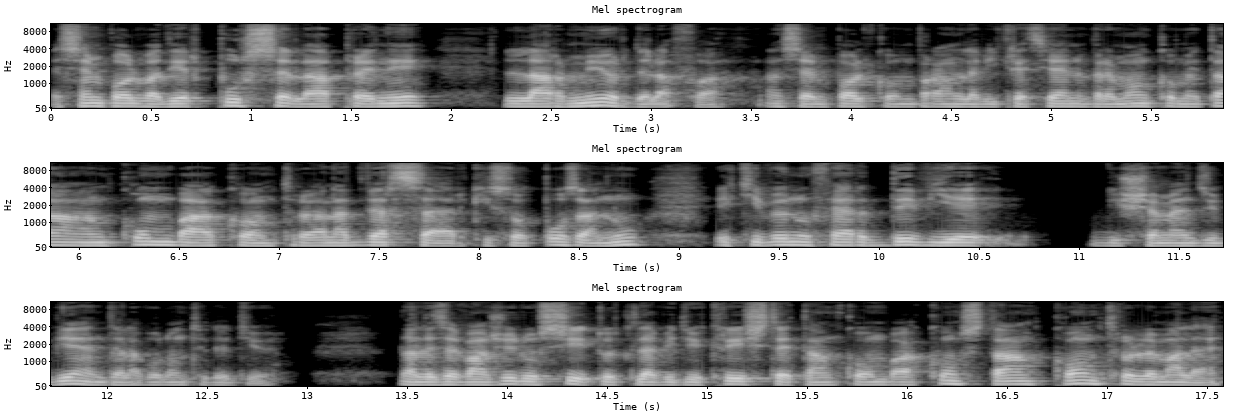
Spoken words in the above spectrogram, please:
Et Saint Paul va dire, pour cela, prenez l'armure de la foi. Saint Paul comprend la vie chrétienne vraiment comme étant un combat contre un adversaire qui s'oppose à nous et qui veut nous faire dévier du chemin du bien de la volonté de Dieu. Dans les évangiles aussi, toute la vie du Christ est un combat constant contre le malin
